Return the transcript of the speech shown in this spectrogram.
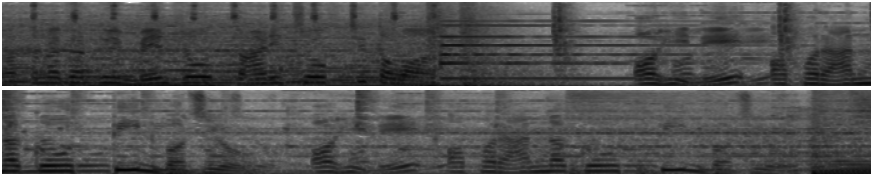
रत्नगर दुई main road Chandi Chowk Chitwan. अहिले अपरान्नको तिन बज्यो। अहिले अपरान्नको तिन बज्यो।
